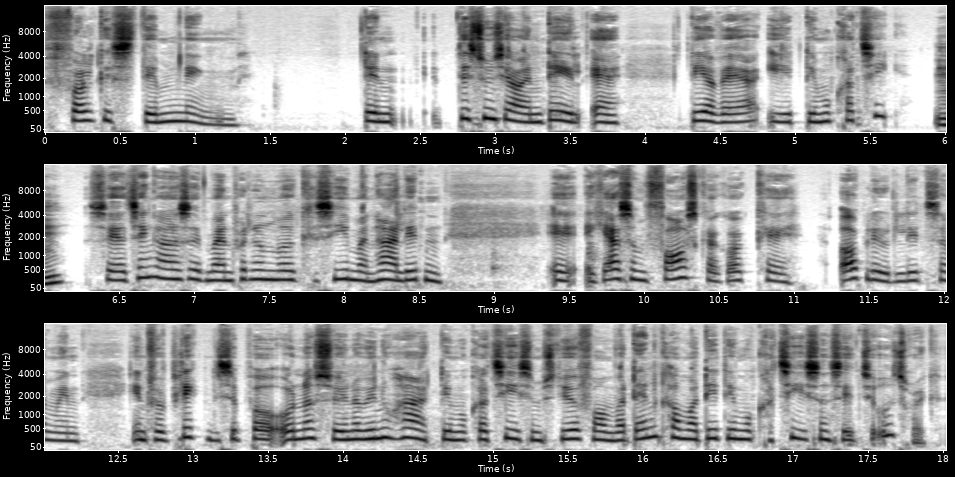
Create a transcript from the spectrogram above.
folkestemningen, den, det synes jeg er en del af det at være i et demokrati. Mm. Så jeg tænker også, at man på den måde kan sige, at man har lidt en, øh, at jeg som forsker godt kan opleve det lidt som en, en forpligtelse på at undersøge, når vi nu har et demokrati som styreform, hvordan kommer det demokrati sådan set til udtryk?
